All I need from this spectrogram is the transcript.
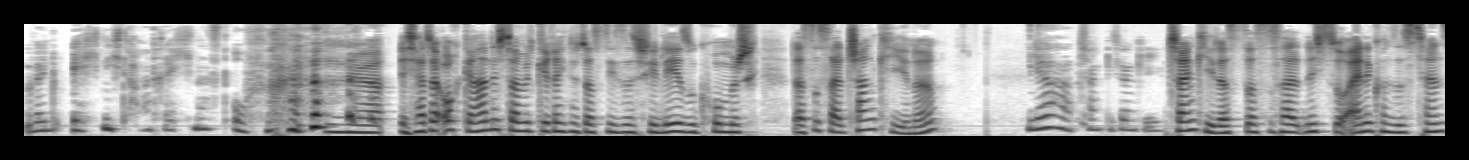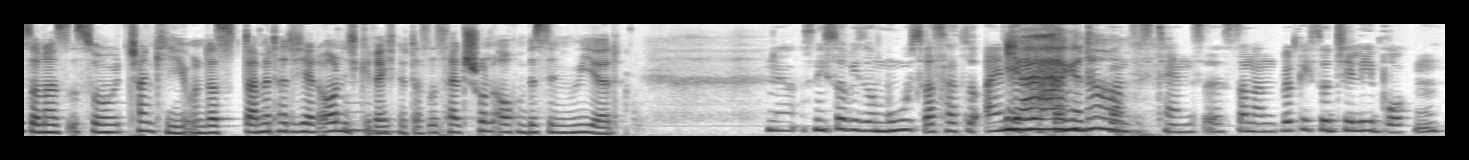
Wenn du echt nicht damit rechnest, uff. Ja, ich hatte auch gar nicht damit gerechnet, dass dieses Gelee so komisch, das ist halt chunky, ne? Ja, chunky, chunky. Chunky, das, das ist halt nicht so eine Konsistenz, sondern es ist so chunky und das, damit hatte ich halt auch nicht Mhm. gerechnet. Das ist halt schon auch ein bisschen weird. Ja, ist nicht so wie so Mousse, was halt so eine Ja, genau. Konsistenz ist, sondern wirklich so Geleebrocken.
